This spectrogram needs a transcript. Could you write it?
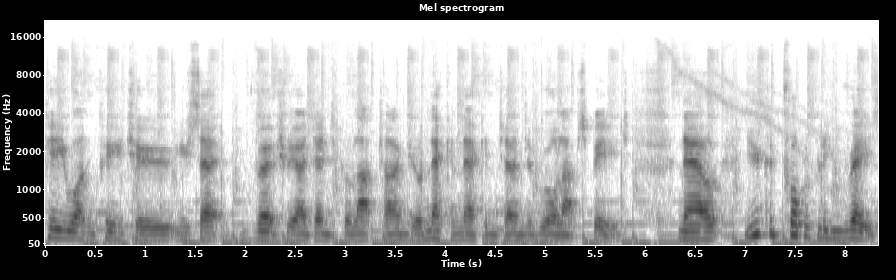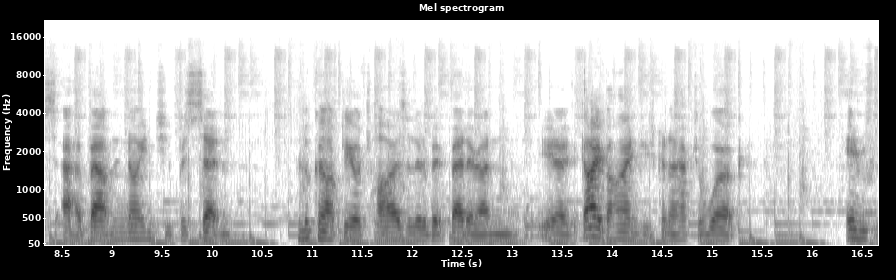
P1, P2, you set virtually identical lap times, you're neck and neck in terms of raw lap speed. Now, you could probably race at about 90% looking after your tyres a little bit better and you know the guy behind you is going to have to work inf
